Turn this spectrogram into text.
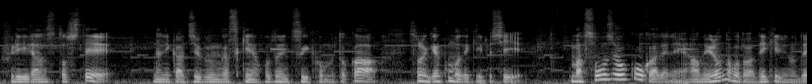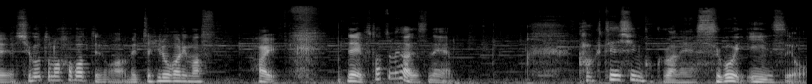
フリーランスとして何か自分が好きなことにつぎ込むとかその逆もできるし、まあ、相乗効果でねあのいろんなことができるので仕事の幅っていうのがめっちゃ広がります。はい。で2つ目がですね確定申告がねすごいいいんですよ。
